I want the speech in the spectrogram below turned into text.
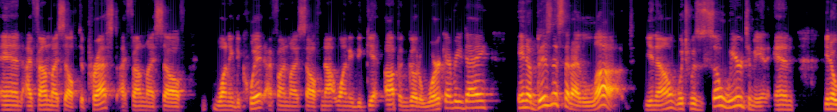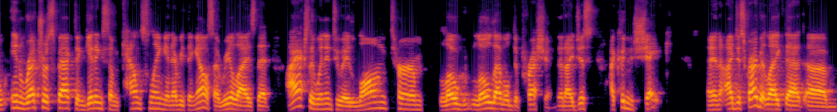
and I found myself depressed. I found myself wanting to quit. I found myself not wanting to get up and go to work every day in a business that I loved, you know, which was so weird to me. And, and you know, in retrospect and getting some counseling and everything else, I realized that I actually went into a long-term low low level depression that I just I couldn't shake. And I describe it like that um,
